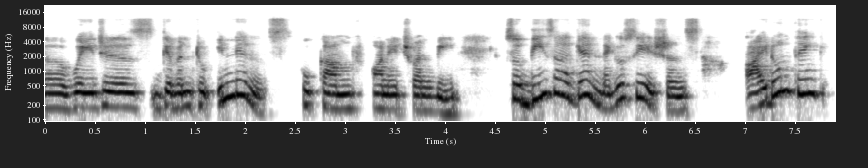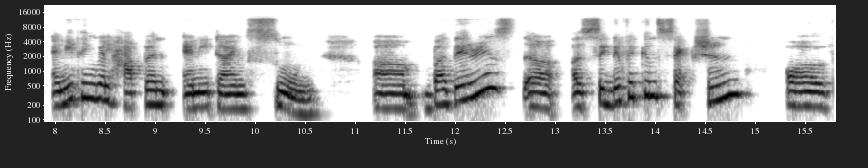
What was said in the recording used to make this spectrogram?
uh, wages given to Indians who come on H 1B. So these are again negotiations. I don't think anything will happen anytime soon. Um, but there is uh, a significant section of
